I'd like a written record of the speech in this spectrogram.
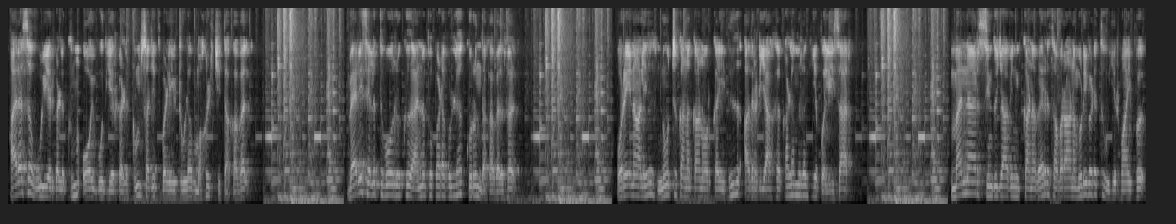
அரச ஊழியர்களுக்கும் ஓய்வூதியர்களுக்கும் சஜித் வெளியிட்டுள்ள மகிழ்ச்சி தகவல். வரி செலுத்துவோருக்கு அனுப்பப்படவுள்ள குறுந்தகவல்கள். ஒரே நாளில் நூற்றுக்கணக்கானோர் கைது அதிரடியாக களமிறங்கிய போலீசார். மன்னர் சிந்துஜாவின் கணவர் தவறான முடிவெடுத்து உயிர் வாய்ப்பு.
